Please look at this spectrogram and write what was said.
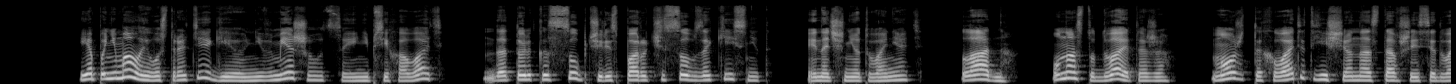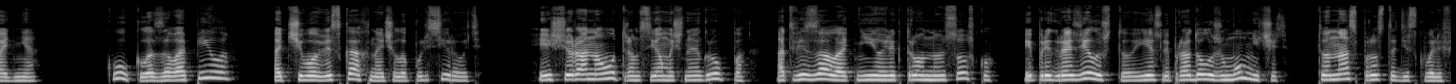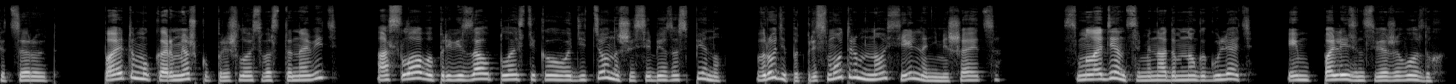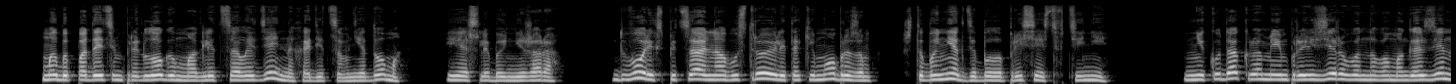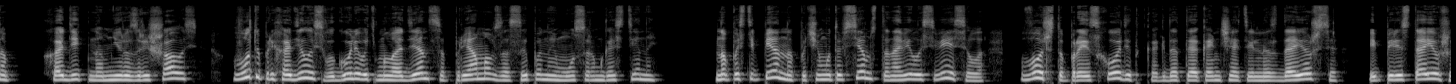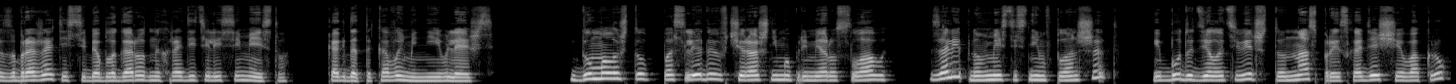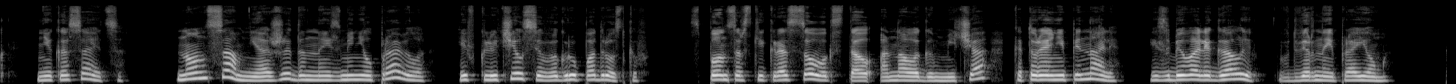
Я понимала его стратегию не вмешиваться и не психовать, да только суп через пару часов закиснет и начнет вонять. Ладно, у нас тут два этажа. Может, и хватит еще на оставшиеся два дня. Кукла завопила, отчего в висках начала пульсировать. Еще рано утром съемочная группа отвязала от нее электронную соску и пригрозила, что если продолжим умничать, то нас просто дисквалифицируют. Поэтому кормежку пришлось восстановить, а Слава привязал пластикового детеныша себе за спину, вроде под присмотром, но сильно не мешается. С младенцами надо много гулять, им полезен свежий воздух. Мы бы под этим предлогом могли целый день находиться вне дома, если бы не жара. Дворик специально обустроили таким образом, чтобы негде было присесть в тени. Никуда, кроме импровизированного магазина, ходить нам не разрешалось, вот и приходилось выгуливать младенца прямо в засыпанной мусором гостиной. Но постепенно почему-то всем становилось весело. Вот что происходит, когда ты окончательно сдаешься и перестаешь изображать из себя благородных родителей семейства, когда таковыми не являешься. Думала, что последую вчерашнему примеру Славы, залипну вместе с ним в планшет и буду делать вид, что нас происходящее вокруг не касается. Но он сам неожиданно изменил правила и включился в игру подростков. Спонсорский кроссовок стал аналогом мяча, который они пинали и забивали голы в дверные проемы.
